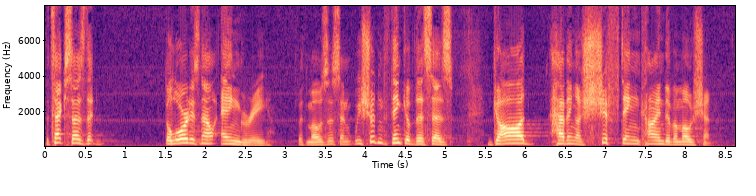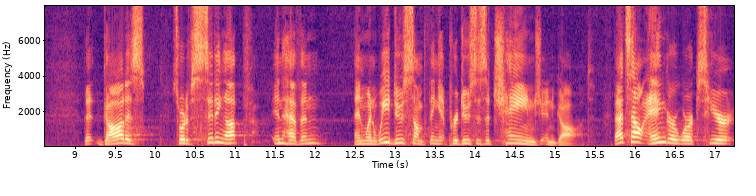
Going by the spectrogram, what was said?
The text says that The Lord is now angry with Moses, and we shouldn't think of this as God having a shifting kind of emotion. That God is sort of sitting up in heaven, and when we do something, it produces a change in God. That's how anger works here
